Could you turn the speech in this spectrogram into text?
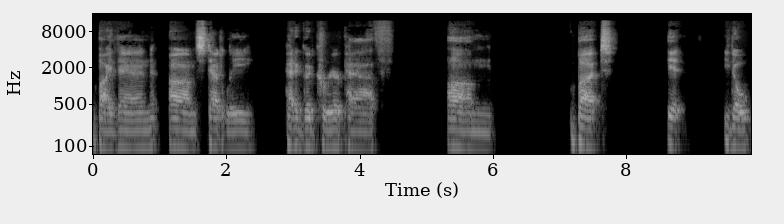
by then, um, steadily, had a good career path. Um, but it, you know,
